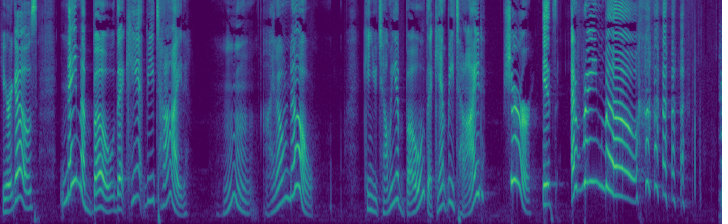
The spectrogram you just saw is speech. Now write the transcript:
Here it goes. Name a bow that can't be tied. Hmm, I don't know. Can you tell me a bow that can't be tied? Sure, it's a rainbow.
